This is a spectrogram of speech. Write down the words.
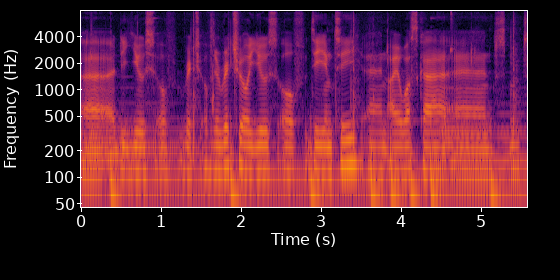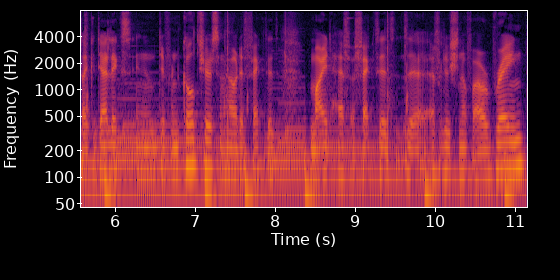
uh, the use of rit- of the ritual use of DMT and ayahuasca and psychedelics in different cultures and how it affected might have affected the evolution of our brain.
